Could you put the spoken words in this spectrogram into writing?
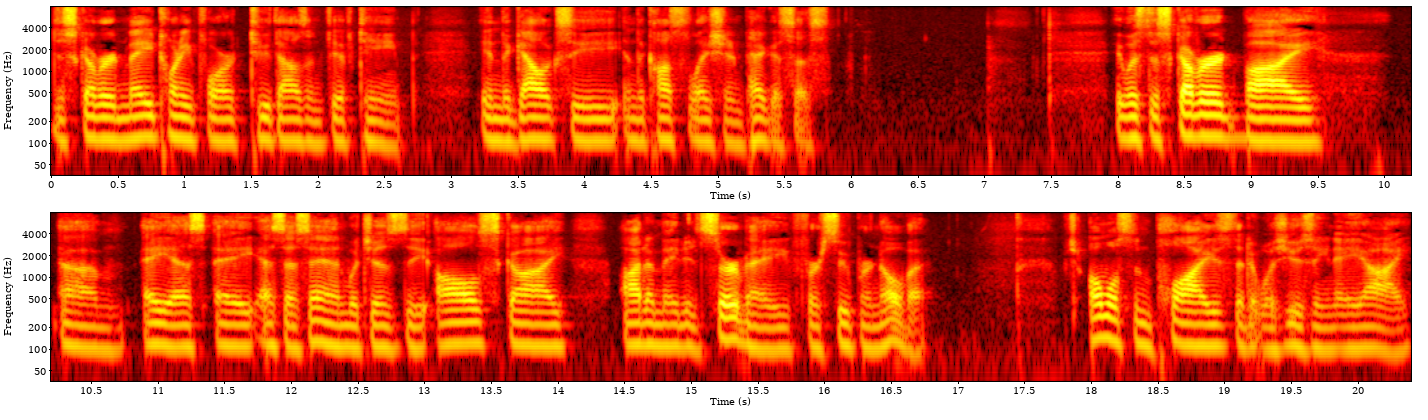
discovered May 24, 2015, in the galaxy in the constellation Pegasus. It was discovered by um, ASASSN, which is the All Sky Automated Survey for Supernova, which almost implies that it was using AI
